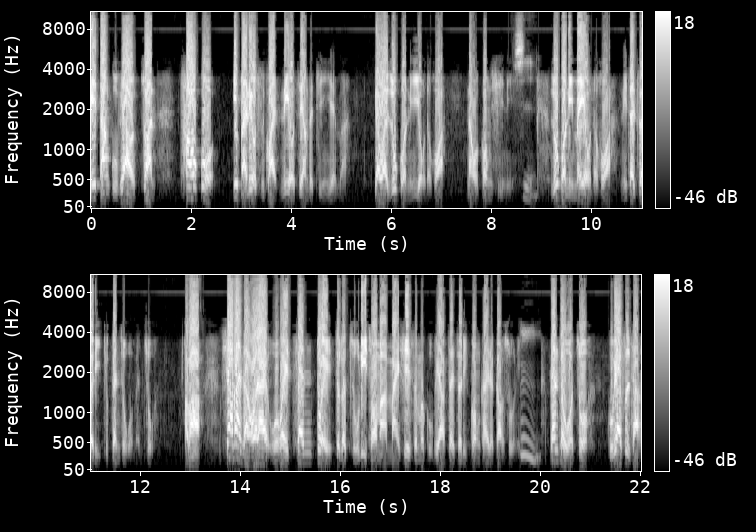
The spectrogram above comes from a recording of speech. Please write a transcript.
一档股票赚超过一百六十块，你有这样的经验吗？各位，如果你有的话，那我恭喜你；是，如果你没有的话，你在这里就跟着我们做，好不好？下半场回来，我会针对这个主力筹码买些什么股票，在这里公开的告诉你。嗯，跟着我做股票市场，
